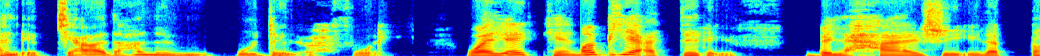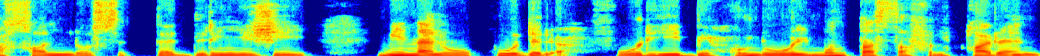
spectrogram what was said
الابتعاد عن الوقود الاحفوري ولكن ما بيعترف بالحاجة إلى التخلص التدريجي من الوقود الأحفوري بحلول منتصف القرن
